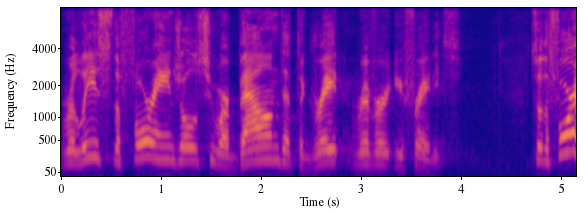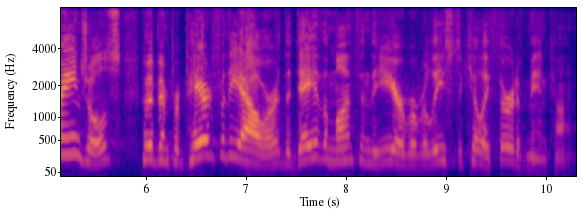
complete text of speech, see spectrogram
Release the four angels who are bound at the great river Euphrates. So the four angels who had been prepared for the hour, the day, the month, and the year were released to kill a third of mankind.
